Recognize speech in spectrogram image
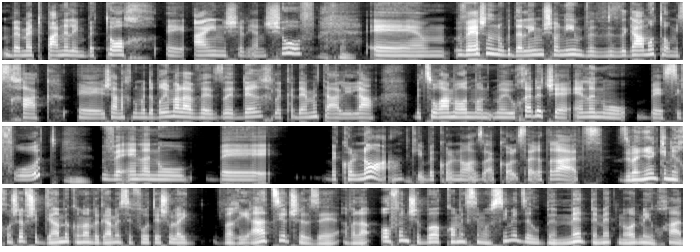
באמת פאנלים בתוך אה, עין של ינשוף, נכון. אה, ויש לנו גדלים שונים, ו- וזה גם אותו משחק אה, שאנחנו מדברים עליו, וזה דרך לקדם את העלילה בצורה מאוד מאוד מיוחדת, שאין לנו בספרות, ואין לנו ב... בקולנוע, כי בקולנוע זה הכל סרט רץ. זה מעניין כי אני חושב שגם בקולנוע וגם בספרות יש אולי וריאציות של זה, אבל האופן שבו הקומיקסים עושים את זה הוא באמת באמת מאוד מיוחד.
